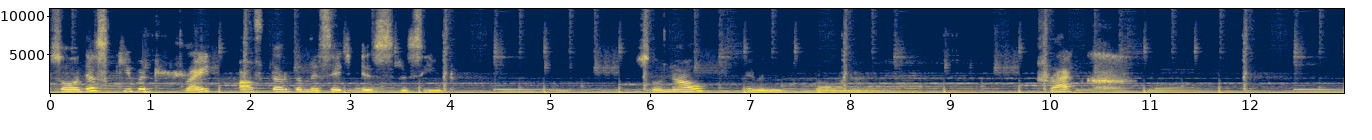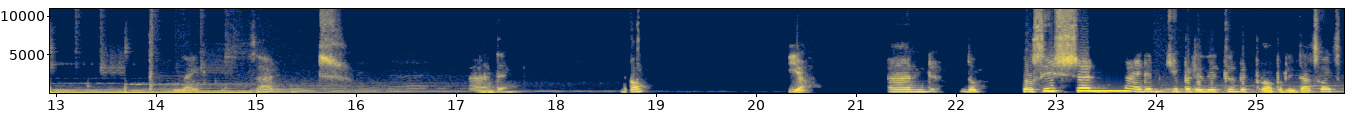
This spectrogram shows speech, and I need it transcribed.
So just keep it right after the message is received. So now I will go on track. Like that. And now yeah. And the position I didn't keep it a little bit properly that's why it's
